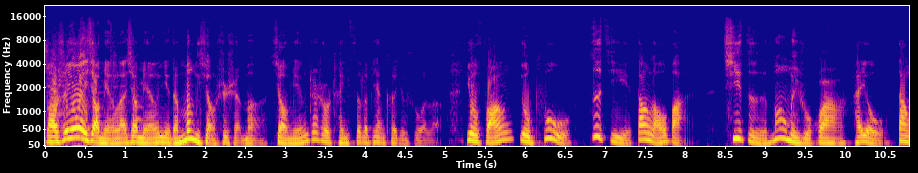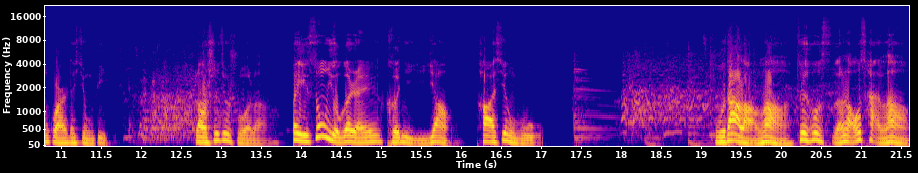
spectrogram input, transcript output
老师又问小明了：“小明，你的梦想是什么？”小明这时候沉思了片刻，就说了：“有房有铺。”自己当老板，妻子貌美如花，还有当官的兄弟。老师就说了，北宋有个人和你一样，他姓武，武大郎啊，最后死的老惨了。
